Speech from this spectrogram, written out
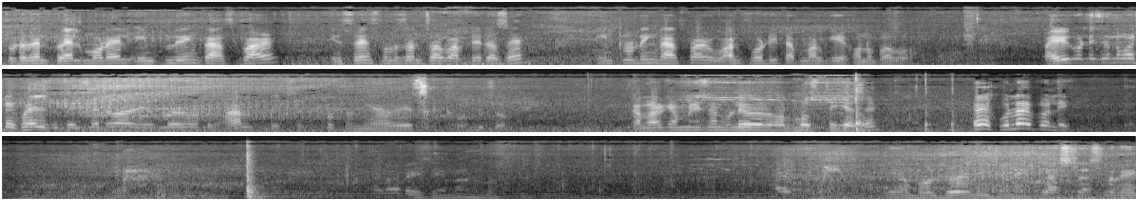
Two thousand twelve model including transfer insurance pollution চব আপডেট আছে ইনক্লুডিং ট্ৰান্সফাৰ ওৱান ফৰ্টিত আপোনালোকে এখনো পাব। বাহিৰ কণ্ডিশ্যন মই দেখুৱাই দিছোঁ বেক চাইডৰ ৰেগুলাৰ ভাল বেক চাইড খুব ধুনীয়া হৈ আছে। কালাৰ কম্বিনেশ্যন বুলি অলমষ্ট ঠিক আছে। এই খোলাই পোৱালি ভলজৰাই দিছে নাই ক্লাছ ক্লাছ লগাই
